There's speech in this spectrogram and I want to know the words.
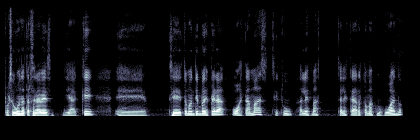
por segunda o tercera vez, ya que eh, se toma un tiempo de espera o hasta más si tú sales más sales cada rato más como jugando,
